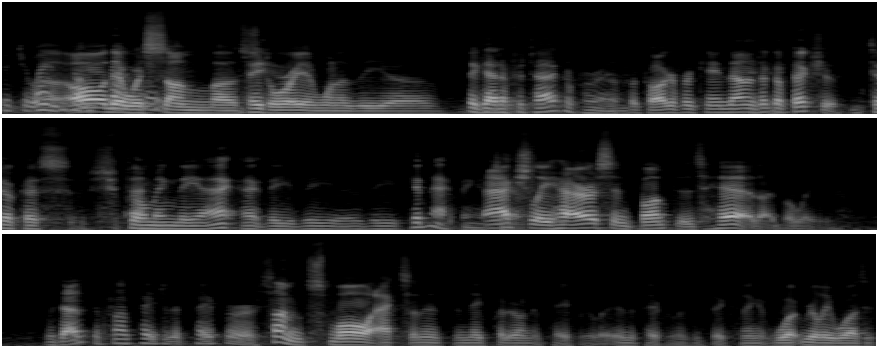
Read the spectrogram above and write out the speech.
that you landed? on the oh, there was page? some uh, They- story in one of the uh, They got a photographer A photographer came down and took a picture. Took us sh- filming the uh, the the uh, the kidnapping. attempt. Actually, Harrison bumped his head, I believe. Was that at the front page of the paper or some small accident and they put it on the paper? In the paper, it was a big thing. It wa- really wasn't.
